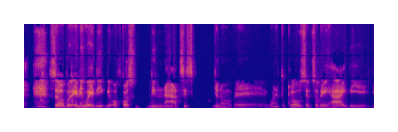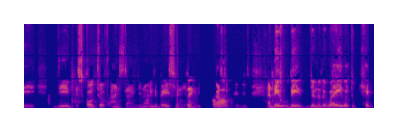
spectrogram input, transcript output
so, but anyway, the, the, of course the Nazis, you know, uh, wanted to close it, so they hide the the the sculpture of Einstein, you know, in the basement. You know, oh, wow. And they they you know they were able to keep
